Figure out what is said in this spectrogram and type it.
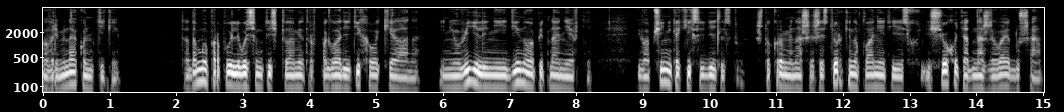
во времена Контики. Тогда мы проплыли 8 тысяч километров по глади Тихого океана и не увидели ни единого пятна нефти, и вообще никаких свидетельств, что кроме нашей шестерки на планете есть еще хоть одна живая душа.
